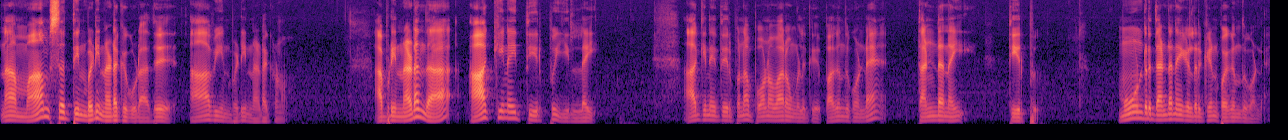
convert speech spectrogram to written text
நான் மாம்சத்தின்படி நடக்கக்கூடாது ஆவியின்படி நடக்கணும். அப்படி நடந்தால் ஆக்கினை தீர்ப்பு இல்லை. ஆக்கினை தீர்ப்புனா போன வாரம் உங்களுக்கு பகிர்ந்து கொண்டேன் தண்டனை தீர்ப்பு. மூன்று தண்டனைகள் இருக்குன்னு பகிர்ந்து கொண்டேன்.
